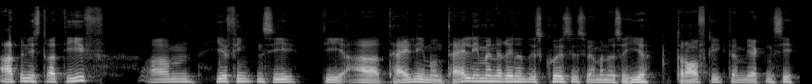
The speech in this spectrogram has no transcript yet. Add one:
Administrativ, ähm, hier finden Sie die äh, Teilnehmer und Teilnehmerinnen des Kurses. Wenn man also hier draufklickt, dann merken Sie,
